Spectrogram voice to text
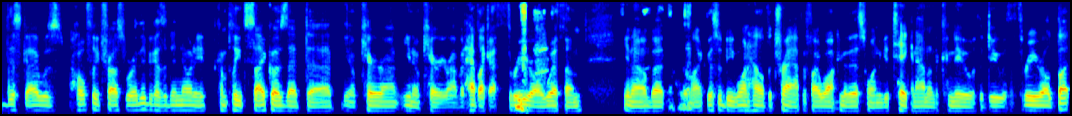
this guy was hopefully trustworthy because I didn't know any complete psychos that uh, you know carry around, you know, carry around, but have like a three year old with them, you know. But like, this would be one hell of a trap if I walk into this one and get taken out on a canoe with a dude with a three year old. But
